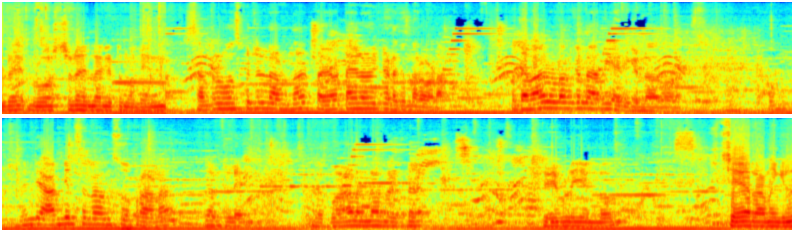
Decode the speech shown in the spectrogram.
ഇവിടെ ബ്രോസ്റ്റഡ് എല്ലാം കിട്ടുന്നുണ്ട്. സെൻട്രൽ ഹോസ്പിറ്റലിൽ അവിടുന്ന് ടൊയോട്ടയിലേക്ക് കിടക്കുന്ന റോഡാണ് അപ്പോൾ അറിയായിരിക്കുമല്ലോ ആ റോഡ് അപ്പം ഇതിന്റെ ആംബിയൻസ് എല്ലാം സൂപ്പറാണ് കണ്ടില്ലേ? വാളെല്ലാം റെഡ് ടേബിൾ യെല്ലോ ചെയർ ആണെങ്കിൽ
